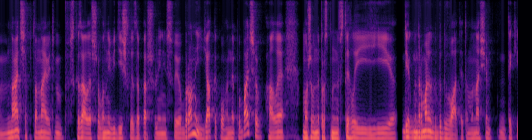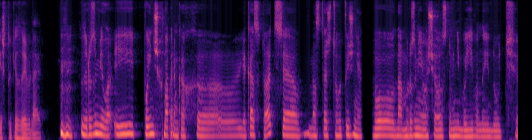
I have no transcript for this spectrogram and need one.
начебто навіть сказали, що вони відійшли за першу лінію своєї оборони. Я такого не побачив, але може вони просто не встигли її якби нормально добудувати, тому наші такі штуки заявляють. Зрозуміло. І по інших напрямках, е, яка ситуація у нас теж цього тижня? Бо да, ми розуміємо, що основні бої вони йдуть е,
